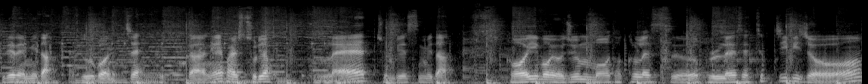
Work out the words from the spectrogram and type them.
기대됩니다. 자, 두 번째 극강의 발수력 블렛 준비했습니다. 거의 뭐 요즘 뭐 더 클래스 블렛의 특집이죠.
